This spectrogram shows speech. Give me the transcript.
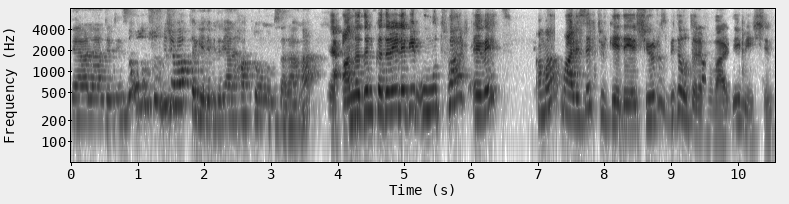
değerlendirdiğinizde olumsuz bir cevap da gelebilir. Yani haklı olmamıza rağmen. Yani anladığım kadarıyla bir umut var, evet. Ama maalesef Türkiye'de yaşıyoruz. Bir de o tarafı var değil mi işin?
